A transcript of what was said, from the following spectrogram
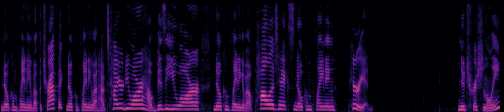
No complaining about the traffic, no complaining about how tired you are, how busy you are, no complaining about politics, no complaining, period. Nutritionally,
